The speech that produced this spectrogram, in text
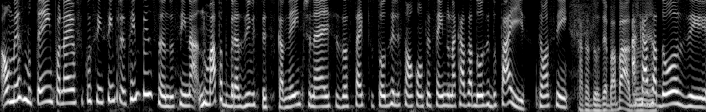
ao mesmo tempo, né, eu fico assim, sempre, sempre pensando, assim, na- no mapa do Brasil especificamente, né? Esses aspectos todos, eles estão acontecendo na casa 12 do país. Então, assim, Casa 12 é babado, a né? casa 12,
